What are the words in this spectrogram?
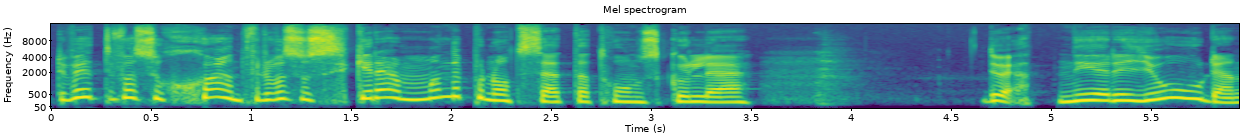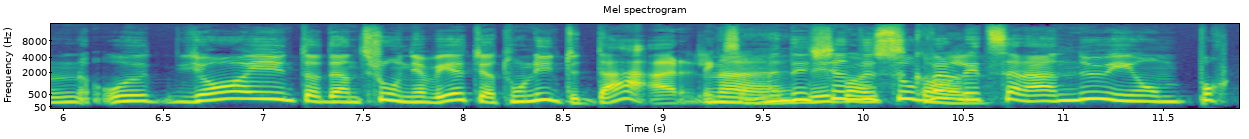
Du vet, det var så skönt för det var så skrämmande på något sätt att hon skulle du vet, ner i jorden. Och jag är ju inte av den tron, jag vet ju att hon är ju inte där. Liksom. Nej, Men det, det kändes så väldigt såhär, nu är hon borta.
